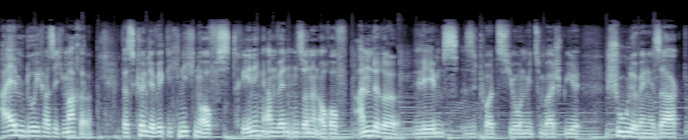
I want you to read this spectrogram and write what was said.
allem durch, was ich mache. Das könnt ihr wirklich nicht nur aufs Training anwenden, sondern auch auf andere Lebenssituationen, wie zum Beispiel Schule, wenn ihr sagt,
